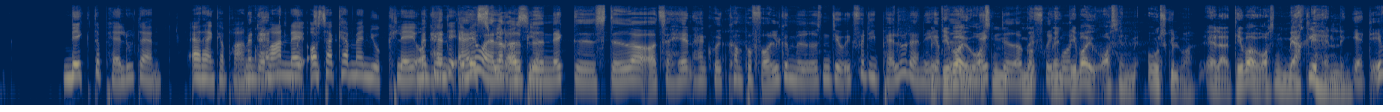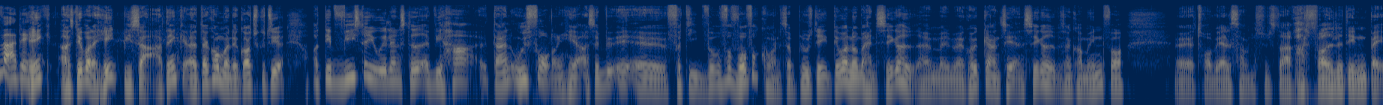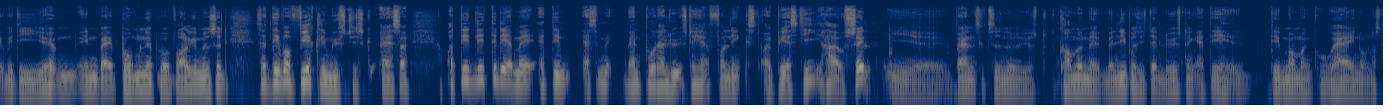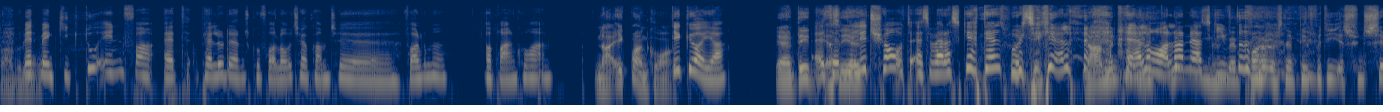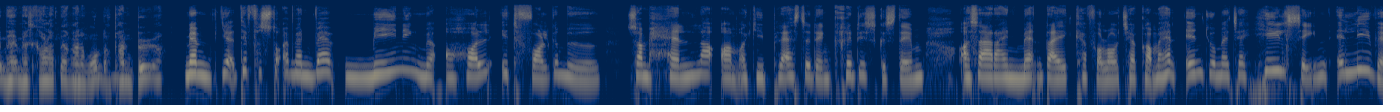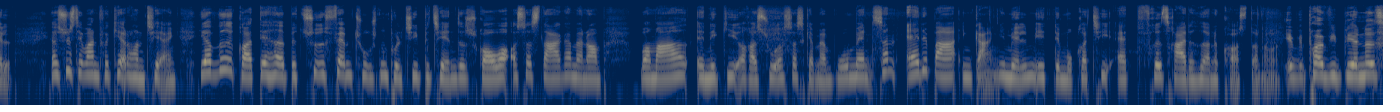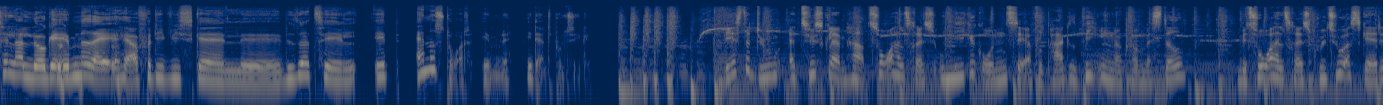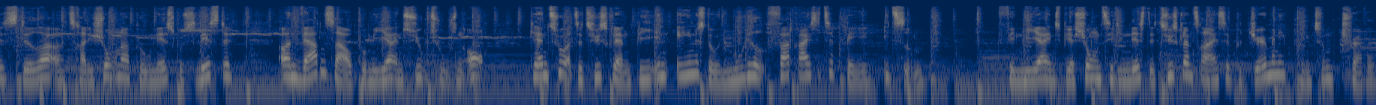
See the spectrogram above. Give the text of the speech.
nægte Paludan, at han kan brænde Men han- Koranen af, og så kan man jo klage. og Men det, han det, er jo allerede blevet nægtet steder at tage hen. Han kunne ikke komme på folkemøder. Sådan. Det er jo ikke, fordi Paludan ikke Men er det, var blevet jo også en, nægtet at gå men, fri men rundt. det var jo også en, undskyld mig, eller det var jo også en mærkelig handling. Ja, det var det. Ikke? Altså, det var da helt bizart, ikke? Altså, Der kunne man da godt diskutere. Og det viste jo et eller andet sted, at vi har, der er en udfordring her. Altså, øh, fordi hvorfor, hvorfor kunne han så pludselig det? Var noget med hans sikkerhed. Men man kunne ikke garantere en sikkerhed, hvis han kom indenfor. Øh, Jeg tror, vi alle sammen synes, der er ret fredeligt inde bag, ved de, øh, inde bag bommene på folkemødet. Så det, så det var virkelig mystisk. Altså, og det er lidt det der med, at det, altså, man burde have løst det her for længst. Og PSD har jo selv i øh, Berlingske Tiden just kommet med, med lige præcis den løsning, at det, det må man kunne have ind under straffeloven. Men, men gik du ind for, at Paludan skulle få lov til at komme til øh, folkemødet og brænde Koran? Nej, ikke brænde koran. Det gjorde jeg. Ja, det, Altså, altså det er jeg- lidt sjovt, altså hvad der sker i dansk politik. Alle, Nej, men, alle rollerne er skiftet. Men, men prøv at høre, det er fordi, jeg synes simpelthen, at man skal holde op med at rende rundt og brænde bøger. Men ja, det forstår jeg, men hvad er mening med at holde et folkemøde, som handler om at give plads til den kritiske stemme, og så er der en mand, der ikke kan få lov til at komme. Han endte jo med at tage hele scenen alligevel. Jeg synes, det var en forkert håndtering. Jeg ved godt, det havde betydet 5.000 politibetjente skover, og så snakker man om, hvor meget energi og ressourcer skal man bruge. Men sådan er det bare en gang imellem i et demokrati, at frihedsrettighederne koster noget. Jeg vil prøve, vi bliver nødt til at lukke emnet af her, fordi vi skal øh, videre til et andet stort emne i dansk politik. Vidste du, at Tyskland har 52 unikke grunde til at få pakket bilen og komme afsted? Med 52 kulturskatte, steder og traditioner på UNESCO's liste, og en verdensarv på mere end 7.000 år, kan en tur til Tyskland blive en enestående mulighed for at rejse tilbage i tiden. Find mere inspiration til din næste Tysklandsrejse på germany.travel.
